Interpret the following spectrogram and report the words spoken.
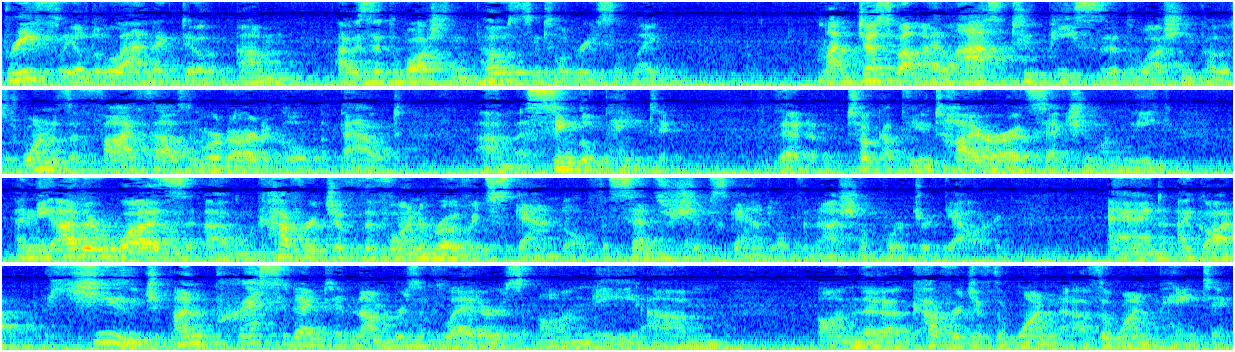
briefly, a little anecdote. Um, I was at the Washington Post until recently. My, just about my last two pieces at the Washington Post. One was a 5,000 word article about um, a single painting that took up the entire art section one week. And the other was um, coverage of the Wojnarowicz scandal, the censorship scandal at the National Portrait Gallery. And I got huge, unprecedented numbers of letters on the, um, on the coverage of the one, of the one painting,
